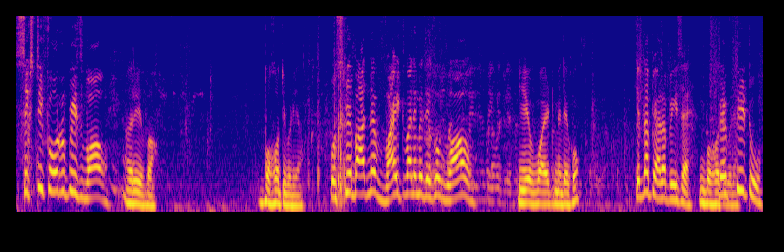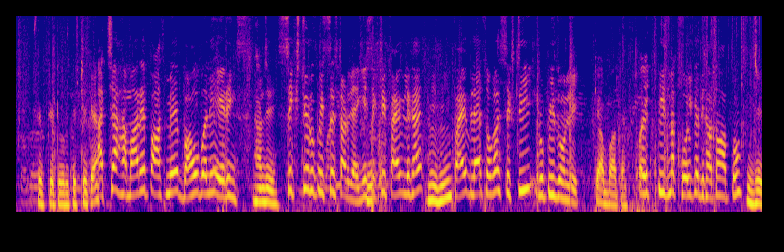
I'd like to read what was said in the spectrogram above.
सिक्सटी फोर रुपीज़ वाह अरे वाह। बहुत ही बढ़िया। उसके बाद में व्हाइट वाले में देखो वाव ये व्हाइट में देखो। कितना प्यारा पीस है। बहुत fifty two fifty two rupees ठीक है। अच्छा हमारे पास में बाहुबली इयरिंग्स हाँ जी। सिक्सटी रुपीज़ से स्टार्ट हो जाएगी। हम्म। सिक्सटी फाइव लिखा है। फाइव लेस होगा सिक्सटी रुपीज़ ओनली क्या बात है। और एक पीस मैं खोल के दिखाता हूँ आपको। जी।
